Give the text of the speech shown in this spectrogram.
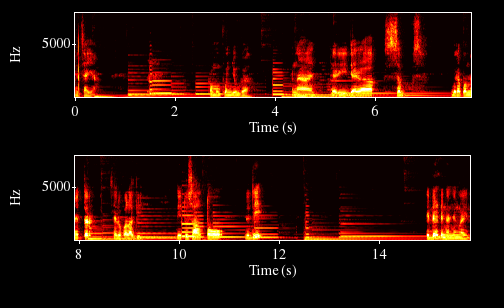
menurut saya. Kamu pun juga. Karena dari jarak berapa meter saya lupa lagi. Dia itu salto. Jadi beda dengan yang lain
